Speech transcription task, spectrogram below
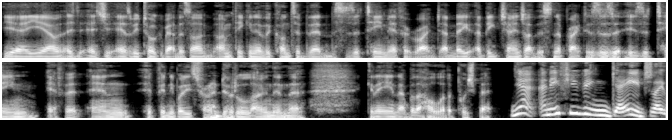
Yeah, yeah. As, as we talk about this, I'm, I'm thinking of the concept that this is a team effort, right? A big, a big change like this in the practice is a, is a team effort. And if anybody's trying to do it alone, then they're going to end up with a whole lot of pushback. Yeah. And if you've engaged, like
